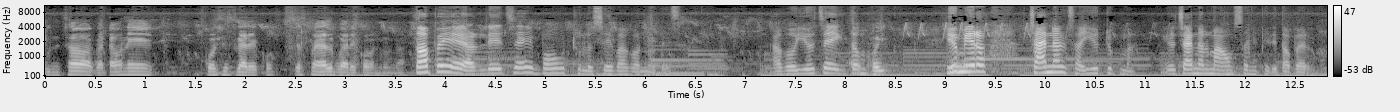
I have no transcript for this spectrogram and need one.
हुन्छ घटाउने कोसिस गरेको त्यसमा हेल्प गरेको भन्नु न। तपाईँहरूले चाहिँ बहुत ठुलो सेवा गर्नुहुँदैछ। अब यो चाहिँ एकदम यो मेरो च्यानल छ युट्युबमा। यो च्यानलमा आउँछ नि फेरि तपाईँहरूको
